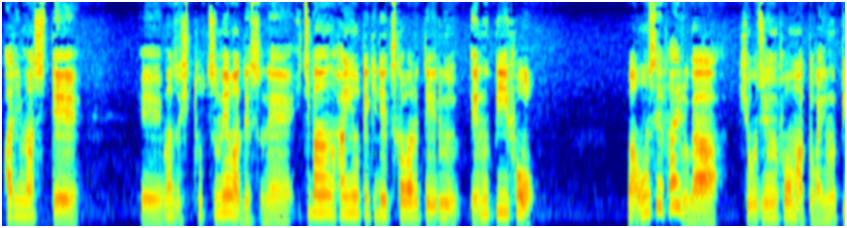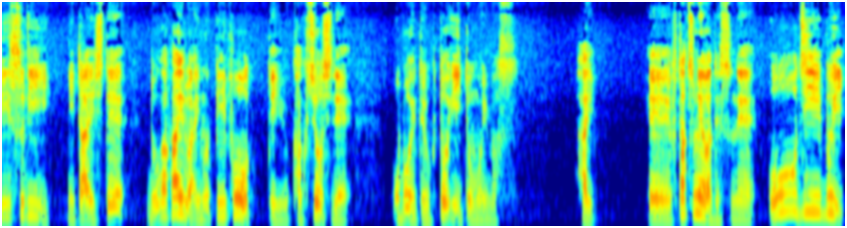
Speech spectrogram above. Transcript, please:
ありまして、えー、まず1つ目はですね、一番汎用的で使われている MP4。まあ、音声ファイルが標準フォーマットが MP3 に対して動画ファイルは MP4 っていう拡張子で覚えておくといいと思います。はい。えー、二つ目はですね、OGV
